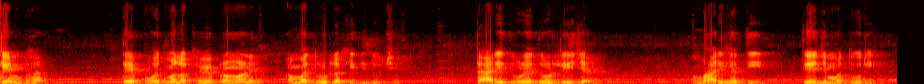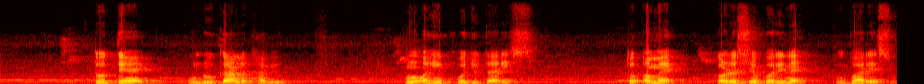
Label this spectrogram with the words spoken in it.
કેમ ભા, તે ભોજમાં લખાવ્યા પ્રમાણે અમે ધૂળ લખી દીધું છે. તારી દોડે દોડ લઈ જા મારી હતી તે જ મતુરી. તો તે કુંડું કાં લખાવ્યું? હું અહીં ફોજ ઉતારીશ. તો અમે કળશ્ય ભરીને ઊભા રહીશું.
